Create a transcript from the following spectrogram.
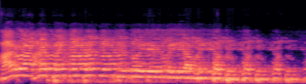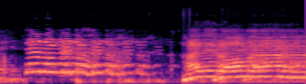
હારું આગળ થઈ ગયો તો એ લઈ આવું. બધું બધું બધું હરે રોમ રણ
